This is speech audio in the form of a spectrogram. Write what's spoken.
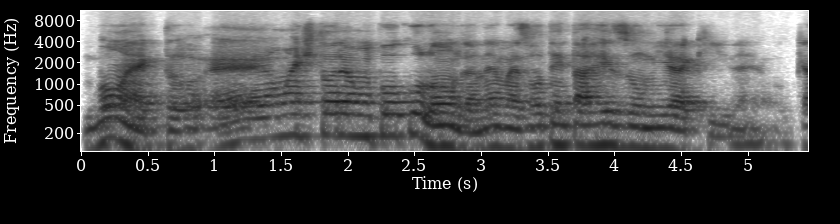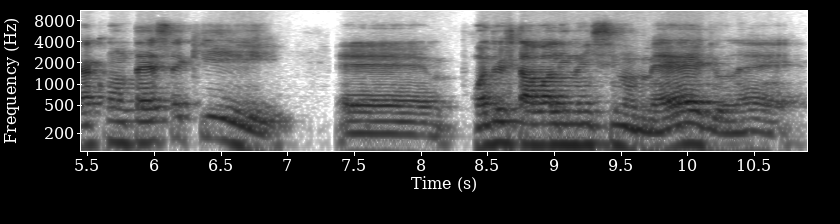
Bom, Hector, é uma história um pouco longa, né? Mas vou tentar resumir aqui, né? O que acontece é que é, quando eu estava ali no ensino médio, né,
